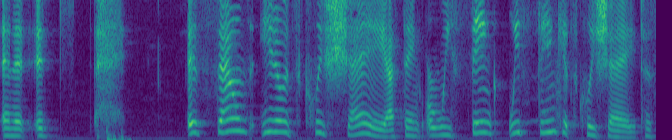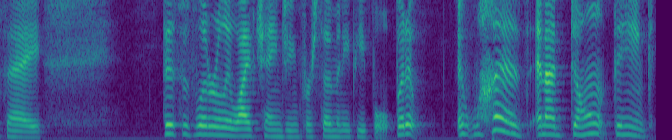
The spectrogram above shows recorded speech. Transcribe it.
and it it it sounds you know it's cliche I think or we think we think it's cliche to say this was literally life changing for so many people, but it it was, and I don't think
